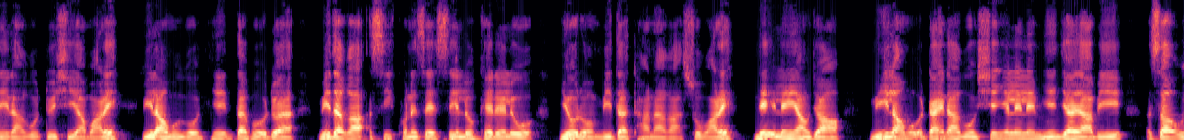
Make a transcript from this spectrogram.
နေတာကိုတွေ့ရှိရပါတယ်။မီးလောင်မှုကိုညှိသက်ဖို့အတွက်မီးတပ်ကအစီး80ဆေလွတ်ခဲ့တယ်လို့မြို့တော်မီးတပ်ဌာနကဆိုပါတယ်။နေ့အလင်းရောင်ကြောင့် မီးလောင်မှုအတိုင်းအတာကိုရှင်းရှင်းလင်းလင်းမြင်ကြရပြီးအဆောက်အဦ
